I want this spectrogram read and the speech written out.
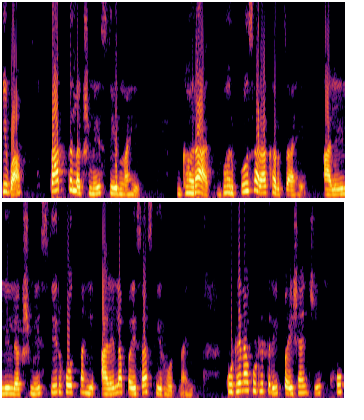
किंवा प्राप्त लक्ष्मी स्थिर नाही. घरात भरपूर सारा खर्च आहे. आलेली लक्ष्मी स्थिर होत नाही. आलेला पैसा स्थिर होत नाही. कुठे ना कुठेतरी पैशांची खूप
